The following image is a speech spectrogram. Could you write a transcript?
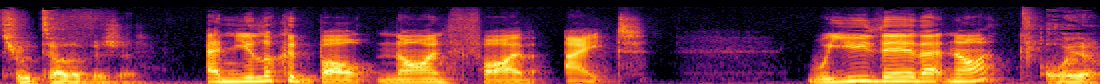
through television. And you look at Bolt 958. Were you there that night? Oh yeah.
